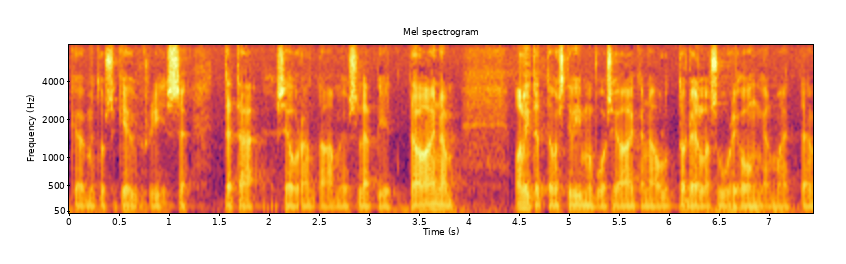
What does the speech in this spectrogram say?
käymme tuossa kehysriihessä tätä seurantaa myös läpi. Tämä on aina valitettavasti viime vuosien aikana ollut todella suuri ongelma, että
